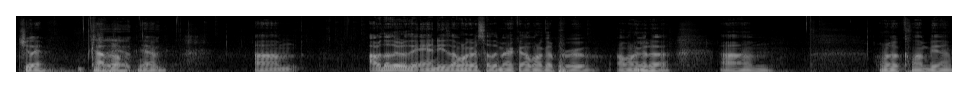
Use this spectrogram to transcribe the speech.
Chile, capital. okay, yeah. okay. Um, I would love to go to the Andes. I want to go to South America. I want to go to Peru. I want to go Mm. to, um, I want to go to Colombia.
